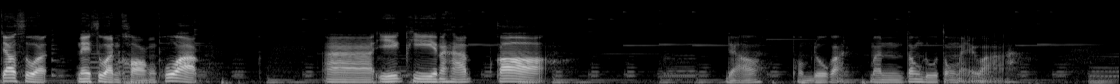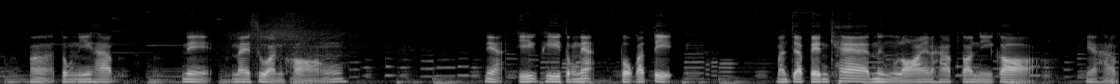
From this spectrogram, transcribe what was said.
เจ้าส่วนในส่วนของพวกอ่า exp นะครับ ก็ เดี๋ยวผมดูก่อน มันต้องดูตรงไหนวะเอ่อตรงนี้ครับ นี่ในส่วนของ เนี่ย exp ตรงเนี้ยปกติ มันจะเป็นแค่ 100 นะครับ ตอนนี้ก็ เนี่ยครับ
